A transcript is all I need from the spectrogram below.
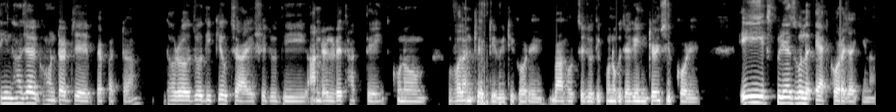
তিন হাজার ঘণ্টার যে ব্যাপারটা ধরো যদি কেউ চায় সে যদি আন্ডারগ্রেডে থাকতে কোনো ভলান্টিয়ার অ্যাক্টিভিটি করে বা হচ্ছে যদি কোনো জায়গায় ইন্টার্নশিপ করে এই এক্সপিরিয়েন্সগুলো অ্যাড করা যায় কিনা?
